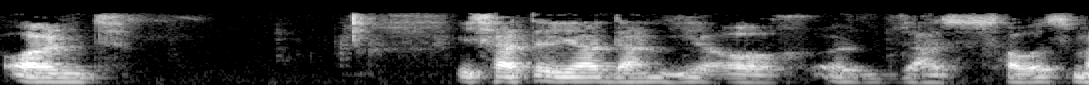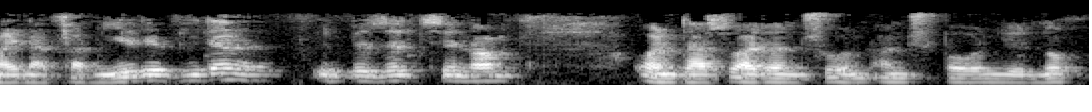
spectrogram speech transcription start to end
Und ich hatte ja dann hier auch äh, das Haus meiner Familie wieder in Besitz genommen und das war dann schon Ansporn genug,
